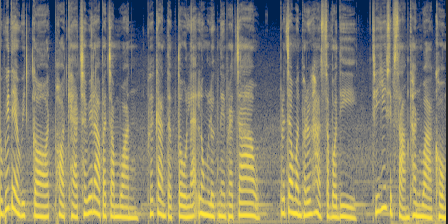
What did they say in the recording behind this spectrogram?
Everyday with God Podcast ใช้เวลาประจำวัน เพื่อการเติบโตและลงลึกในพระเจ้า ประจำวันพฤหัสบดีที่ 23 ธันวาคม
